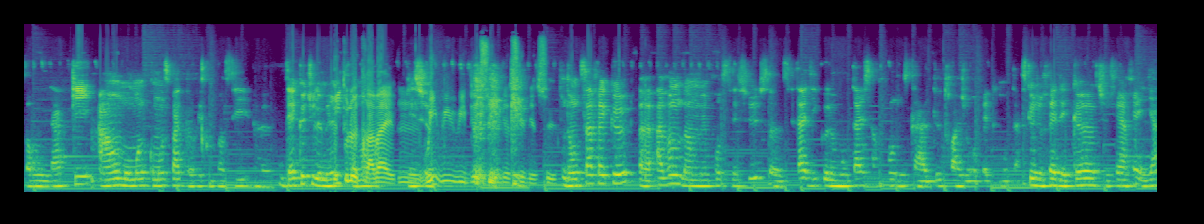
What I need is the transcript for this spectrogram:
formidable qui, à un moment, commence pas à te récompenser dès que tu le mérites. Tout le travail. Mm. Oui, oui, oui, bien sûr, bien sûr, bien sûr. Donc, ça fait que euh, avant dans mes processus, euh, c'est-à-dire que le montage, ça prend jusqu'à 2-3 jours en fait, le montage. Parce que je fais des cuts, je fais affaire, il y a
